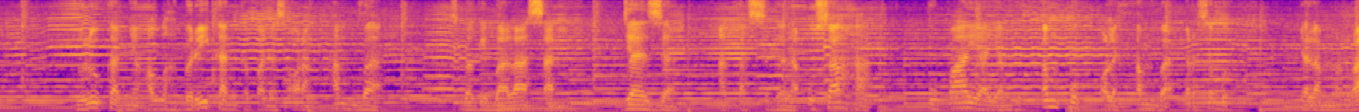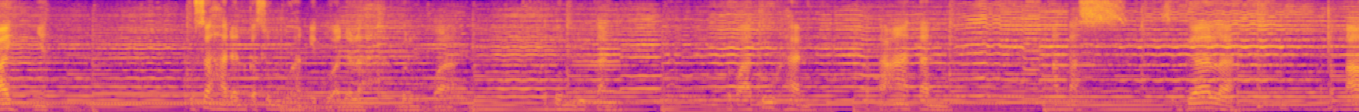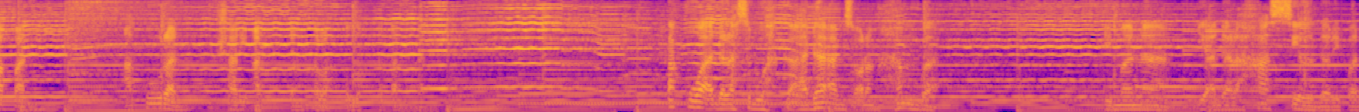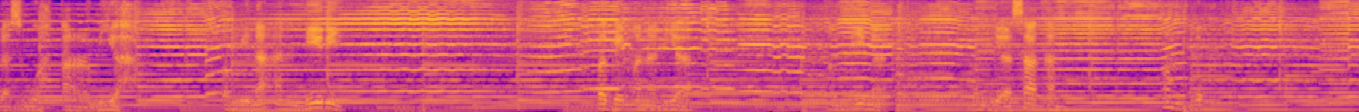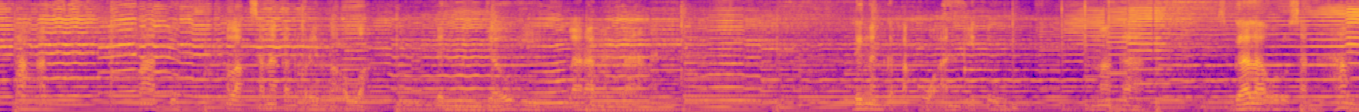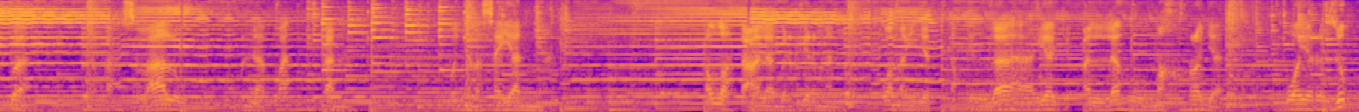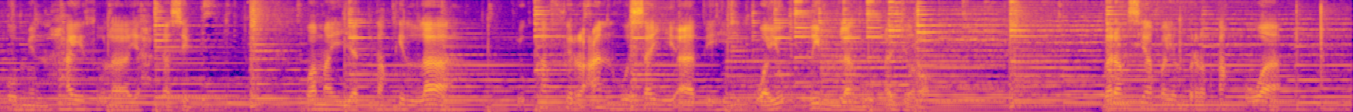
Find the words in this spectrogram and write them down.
julukan yang Allah berikan kepada seorang hamba sebagai balasan jaza atas segala usaha upaya yang ditempuh oleh hamba tersebut dalam meraihnya. Usaha dan kesungguhan itu adalah berupa ketundukan, kepatuhan, ketaatan atas segala ketetapan, aturan, syariat yang telah Allah tetapkan. Takwa adalah sebuah keadaan seorang hamba di mana ia adalah hasil daripada sebuah tarbiyah pembinaan diri bagaimana dia membina membiasakan untuk taat patuh melaksanakan perintah Allah dan menjauhi larangan-larangannya dengan ketakwaan itu maka segala urusan hamba akan selalu mendapatkan penyelesaiannya. Allah Ta'ala berfirman, وَمَنْ يَتَّقِ اللَّهَ يَجْعَلْ لَهُ مَخْرَجًا وَيَرْزُقْهُ مِنْ حَيْثُ لَا يَحْتَسِبُ وَمَنْ يَتَّقِ اللَّهَ يُكَفِّرْ عَنْهُ سَيِّئَاتِهِ وَيُعْظِمْ لَهُ أَجْرًا Barang siapa yang bertakwa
